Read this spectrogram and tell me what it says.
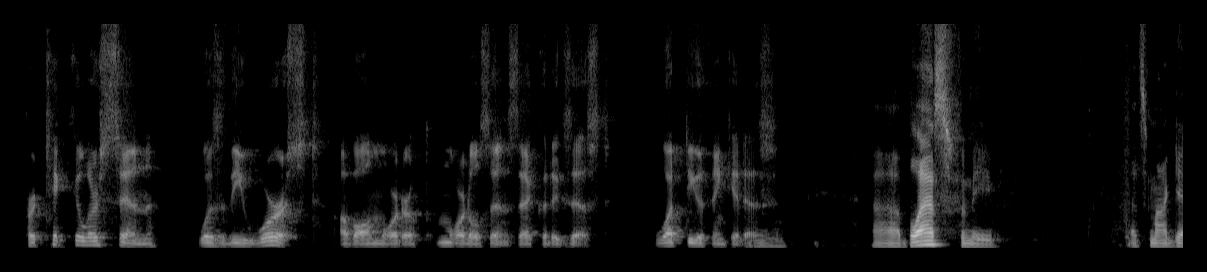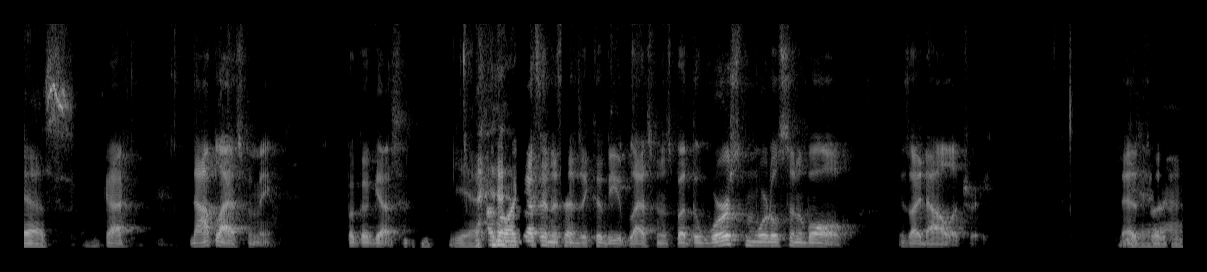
particular sin was the worst of all mortal, mortal sins that could exist. What do you think it is? Uh, blasphemy. That's my guess. Okay. Not blasphemy, but good guess. Yeah. Although I guess in a sense it could be blasphemous, but the worst mortal sin of all is idolatry. That's yeah.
